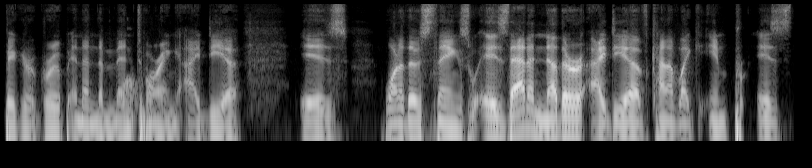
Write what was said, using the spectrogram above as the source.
bigger group. And then the mentoring idea is one of those things. Is that another idea of kind of like in is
